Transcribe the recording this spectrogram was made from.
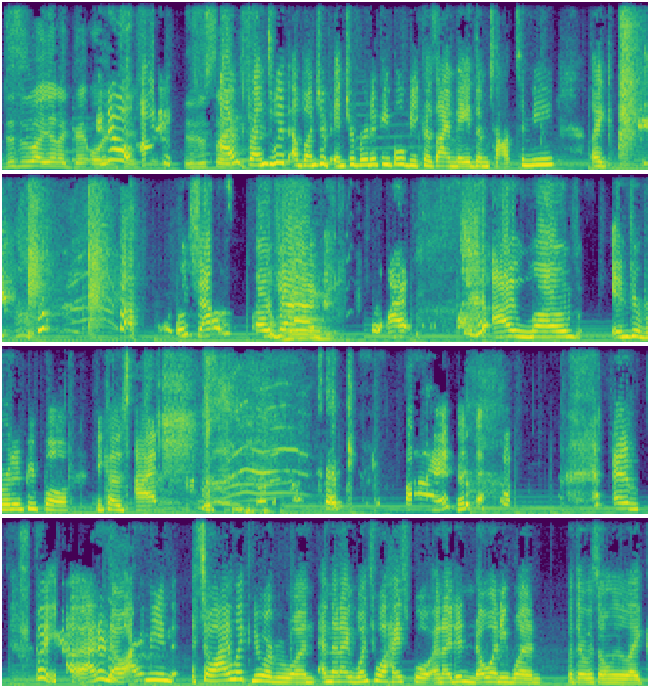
this is why you had a great No, orientation. I'm just like, I'm friends with a bunch of introverted people because I made them talk to me, like, which sounds so bad. Um, I I love introverted people because I fine. and but yeah, I don't know. I mean, so I like knew everyone, and then I went to a high school and I didn't know anyone, but there was only like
